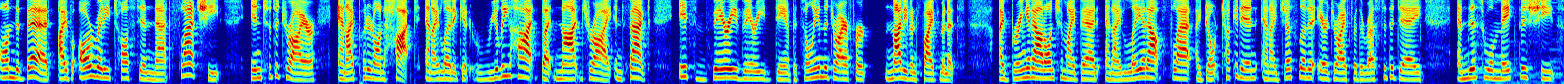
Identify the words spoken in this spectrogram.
on the bed, I've already tossed in that flat sheet into the dryer and I put it on hot and I let it get really hot but not dry. In fact, it's very, very damp. It's only in the dryer for not even five minutes. I bring it out onto my bed and I lay it out flat. I don't tuck it in and I just let it air dry for the rest of the day. And this will make the sheets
